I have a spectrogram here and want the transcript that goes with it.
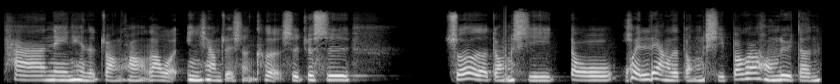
他那一天的状况让我印象最深刻的是，就是所有的东西都会亮的东西，包括红绿灯，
